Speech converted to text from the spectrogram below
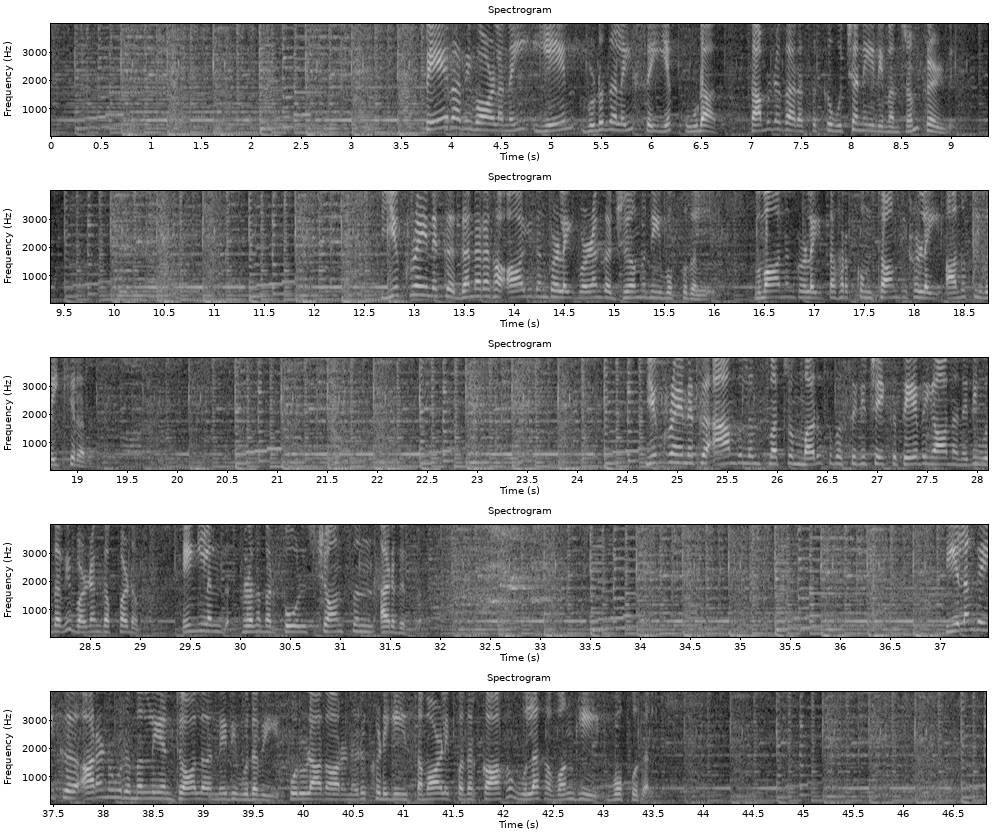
பேரறிவாளனை ஏன் விடுதலை செய்யக்கூடாது? தமிழக அரசுக்கு உச்சநீதிமன்றம் கேள்வி. யுக்ரைனுக்கு கனரக ஆயுதங்களை வழங்க ஜெர்மனி ஒப்புதல். விமானங்களை தகர்க்கும் டாங்கிகளை அனுப்பி வைக்கிறது. யுக்ரைனுக்கு ஆம்புலன்ஸ் மற்றும் மருத்துவ சிகிச்சைக்கு தேவையான நிதி உதவி வழங்கப்படும். இங்கிலாந்து பிரதமர் போரிஸ் ஜான்சன் அறிவிப்பு. இலங்கைக்கு அறுநூறு மில்லியன் டாலர் நிதி உதவி பொருளாதார நெருக்கடியை சமாளிப்பதற்காக உலக வங்கி ஒப்புதல்.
